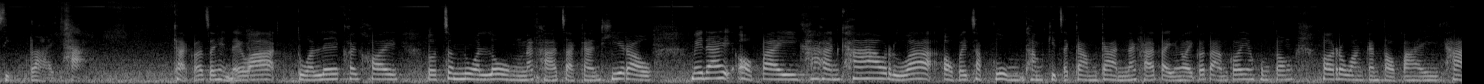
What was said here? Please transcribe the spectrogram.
40 รายค่ะ ค่ะก็จะเห็นได้ว่าตัวเลขค่อยๆ ลดจำนวนลงนะคะ จากการที่เราไม่ได้ออกไปทานข้าว หรือว่าออกไปจับกลุ่มทำกิจกรรมกันนะคะ แต่อย่างไรก็ตามก็ยังคงต้องเฝ้าระวังกันต่อไปค่ะ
